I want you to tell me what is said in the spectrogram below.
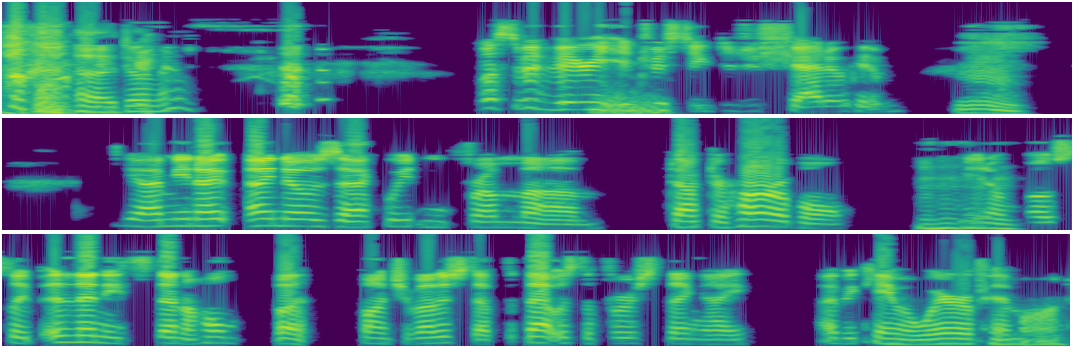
I don't know. must have been very interesting to just shadow him. Hmm. Yeah, I mean, I I know Zack Whedon from um, Doctor Horrible, Mhm. you know, mostly, and then he's done a whole bu- bunch of other stuff. But that was the first thing I I became aware of him on.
